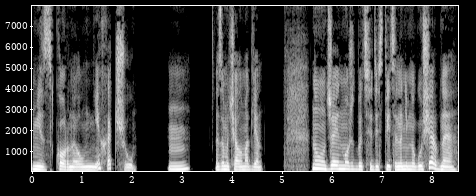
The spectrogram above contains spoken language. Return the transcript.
Мисс Корнелл, не хочу. М-м, замычала Мадлен. Ну, Джейн может быть действительно немного ущербная,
